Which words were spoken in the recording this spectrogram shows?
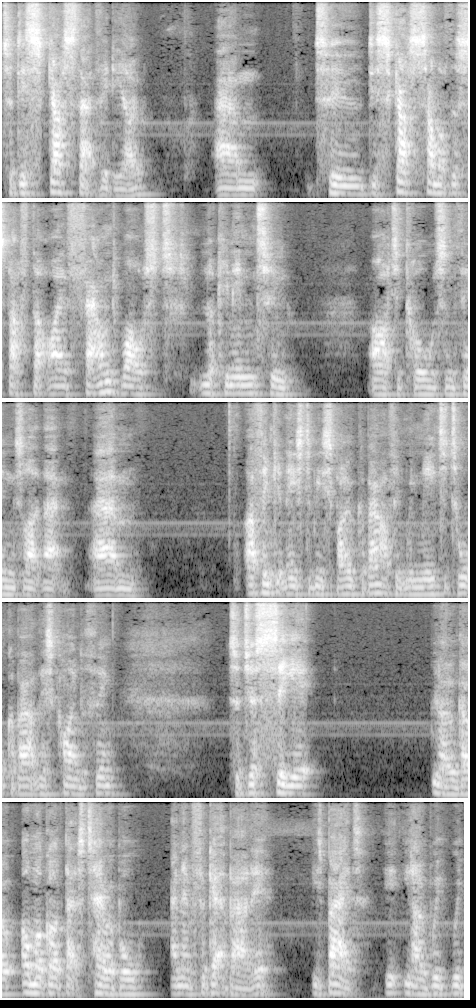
to discuss that video um, to discuss some of the stuff that I've found whilst looking into articles and things like that. Um, I think it needs to be spoke about. I think we need to talk about this kind of thing. To just see it, you know, go, oh my God, that's terrible, and then forget about it. it is bad. It, you know, we, we,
